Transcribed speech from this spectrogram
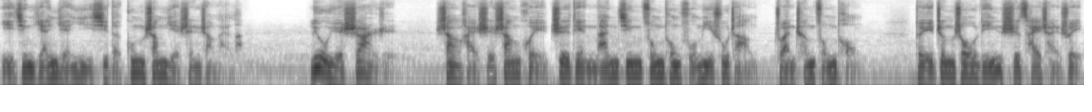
已经奄奄一息的工商业身上来了。六月十二日，上海市商会致电南京总统府秘书长转成总统，对征收临时财产税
